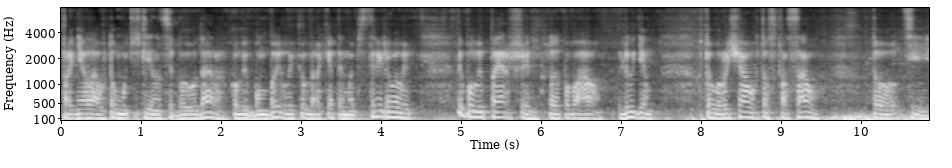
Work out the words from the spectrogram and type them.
прийняла в тому числі на себе удар, коли бомбили, коли ракетами обстрілювали. Ви були перші, хто допомагав людям, хто виручав, хто спасав, хто ці е,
